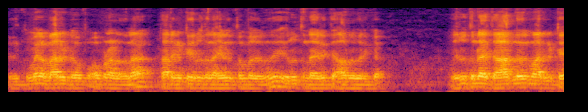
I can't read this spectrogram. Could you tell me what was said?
இதுக்கு மேலே மார்க்கெட் ஓப்பன் ஓப்பன் ஆனதுன்னா டார்கெட்டு இருபத்தி ஐநூற்றம்பதுலேருந்து இருபத்தொண்டாயிரத்தி அறுநூறு வரைக்கும். இருபத்தொண்டாயிரத்தி அறுநூறு மார்க்கெட்டு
